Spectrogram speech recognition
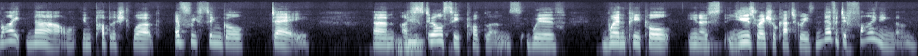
right now in published work every single day. Um, mm-hmm. I still see problems with when people, you know, use racial categories, never defining them,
